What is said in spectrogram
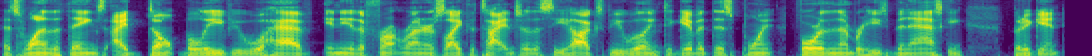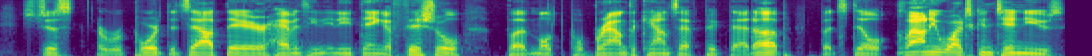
That's one of the things I don't believe you will have any of the front runners like the Titans or the Seahawks be willing to give at this point for the number he's been asking. But again, it's just a report that's out there. Haven't seen anything official, but multiple Browns accounts have picked that up. But still, Clowney watch continues.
